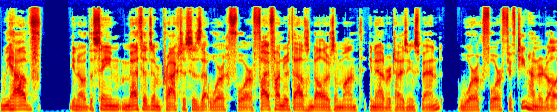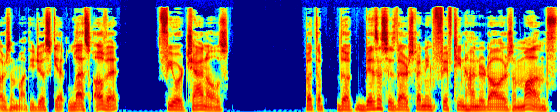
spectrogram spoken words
we have, you know, the same methods and practices that work for $500,000 a month in advertising spend work for $1,500 a month. You just get less of it, fewer channels. But the, the businesses that are spending $1,500 a month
